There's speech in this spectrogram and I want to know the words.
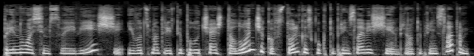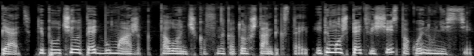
приносим свои вещи, и вот смотри, ты получаешь талончиков столько, сколько ты принесла вещей. Например, ты принесла там 5, ты получила 5 бумажек, талончиков, на которых штампик стоит, и ты можешь 5 вещей спокойно унести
